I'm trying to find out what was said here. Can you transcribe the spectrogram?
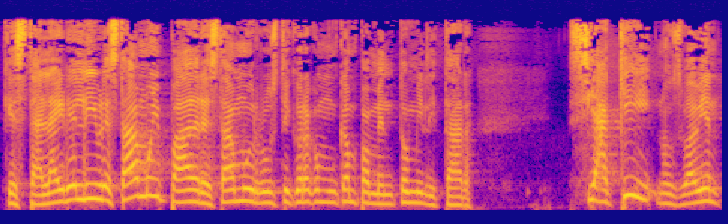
que está al aire libre, estaba muy padre, estaba muy rústico, era como un campamento militar. Si aquí nos va bien,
